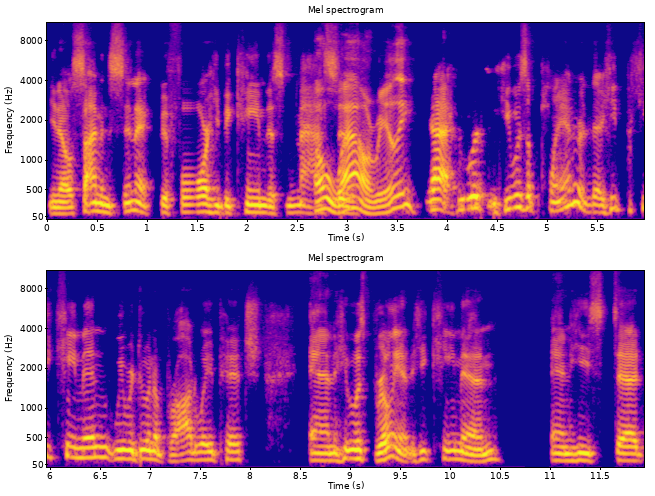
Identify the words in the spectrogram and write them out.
You know, Simon Sinek before he became this massive. oh wow, really? Yeah, he was he was a planner there. He he came in. We were doing a Broadway pitch, and he was brilliant. He came in, and he said,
